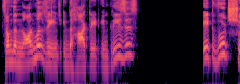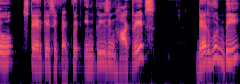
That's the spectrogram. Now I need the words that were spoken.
from the normal range, if the heart rate increases, it would show staircase effect. With increasing heart rates, there would be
